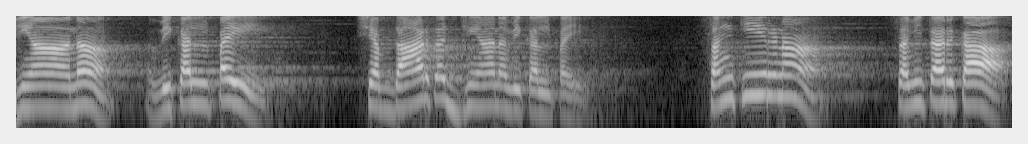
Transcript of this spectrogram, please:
ज्ञान, विकल्प। शब्दार्थ, ज्ञान, विकल्प। संकीर्ण सवितर का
